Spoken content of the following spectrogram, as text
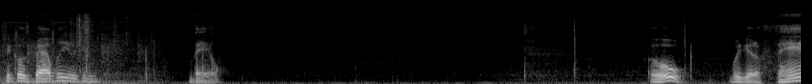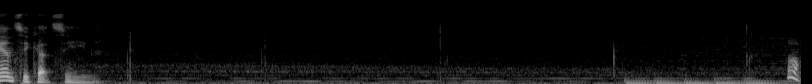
If it goes badly, we can bail. Oh, we get a fancy cutscene. Oh,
